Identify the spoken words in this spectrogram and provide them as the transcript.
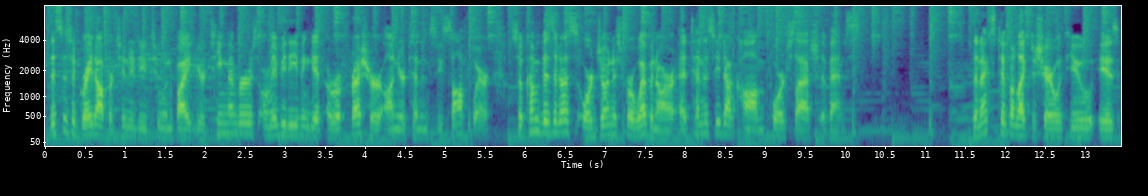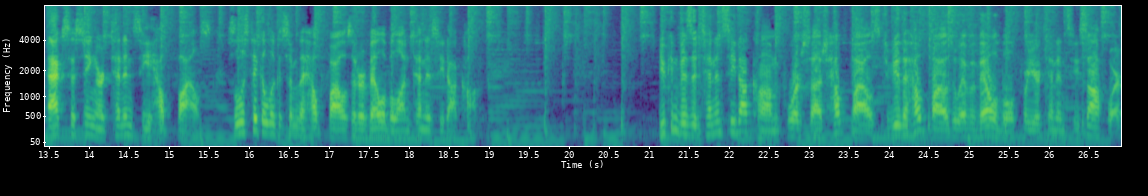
This is a great opportunity to invite your team members or maybe to even get a refresher on your Tendenci software. So come visit us or join us for a webinar at tendenci.com forward slash events. The next tip I'd like to share with you is accessing our Tendenci help files. So let's take a look at some of the help files that are available on Tendenci.com. You can visit Tendenci.com forward slash help files to view the help files that we have available for your Tendenci software.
